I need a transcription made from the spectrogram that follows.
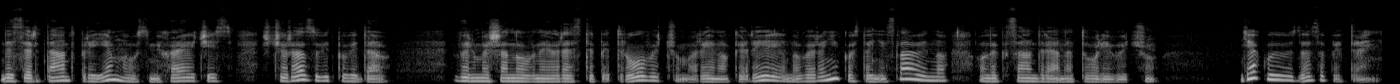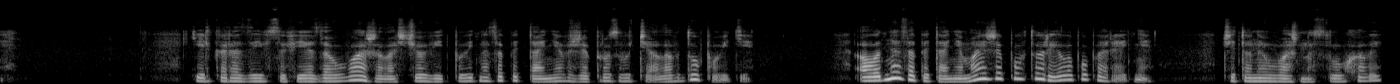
Дисертант, приємно усміхаючись, щоразу відповідав Вельмишановний Оресте Петровичу, Марино Кирилівно, Вероніко Станіславівно, Олександре Анатолійовичу. Дякую за запитання. Кілька разів Софія зауважила, що відповідь на запитання вже прозвучала в доповіді. А одне запитання майже повторило попереднє чи то неуважно слухали.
